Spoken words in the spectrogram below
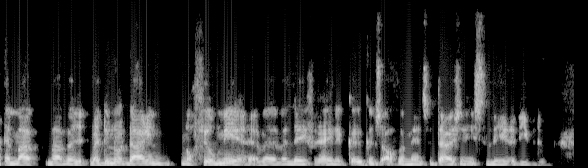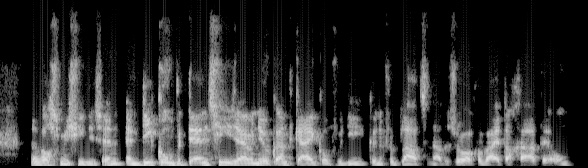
En maar maar wij, wij doen daarin nog veel meer. Hè. We, we leveren hele keukens af bij mensen thuis en installeren die we doen. De wasmachines. En, en die competentie zijn we nu ook aan het kijken of we die kunnen verplaatsen naar de zorg. Waar het dan gaat hè, om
